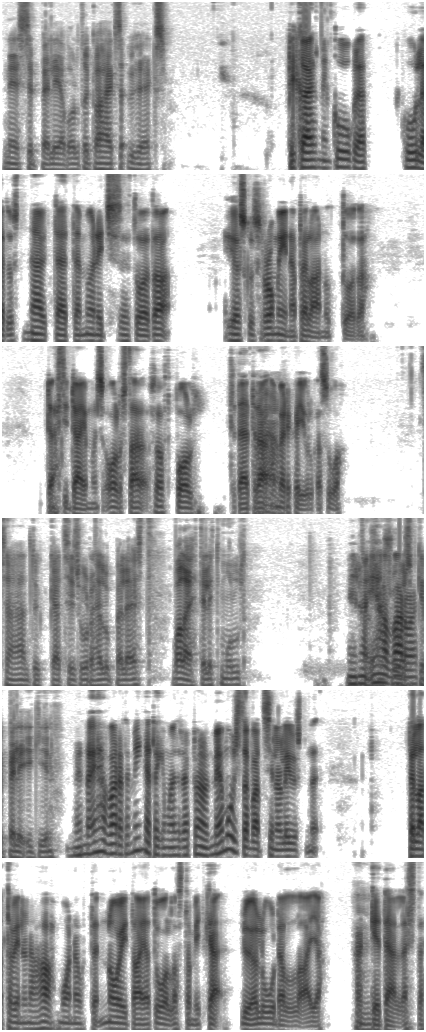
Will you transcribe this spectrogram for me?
Nessi-peliä vuodelta 89. Pikainen Google, googletus näyttää, että mä itse asiassa tuota, joskus Romina pelannut tuota Dusty Diamonds All Star Softball, tätä, tätä Amerikan julkaisua. Sähän tykkäät siis urheilupeleistä. Valehtelit mulle. Mä en ole ihan varma. peli ikinä. Mä en ole ihan varma, että minkä takia mä sitä pelannut. Mä muistan, että siinä oli just pelattavina hahmoja, noita ja tuollaista, mitkä lyö luudellaan ja kaikkea hmm. tällaista.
